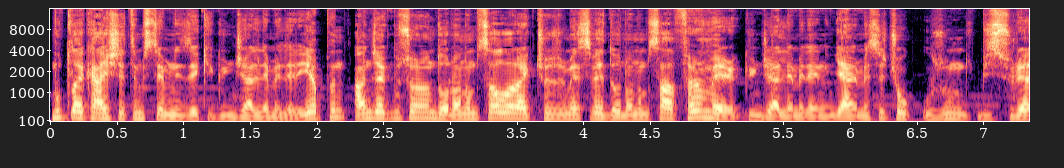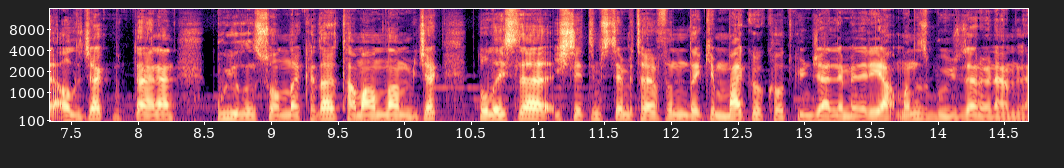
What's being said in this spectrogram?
Mutlaka işletim sisteminizdeki güncellemeleri yapın. Ancak bu sorunun donanımsal olarak çözülmesi ve donanımsal firmware güncellemelerinin gelmesi çok uzun bir süre alacak. Muhtemelen bu yılın sonuna kadar tamamlanmayacak. Dolayısıyla işletim sistemi tarafındaki microcode güncellemeleri yapmanız bu yüzden önemli.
